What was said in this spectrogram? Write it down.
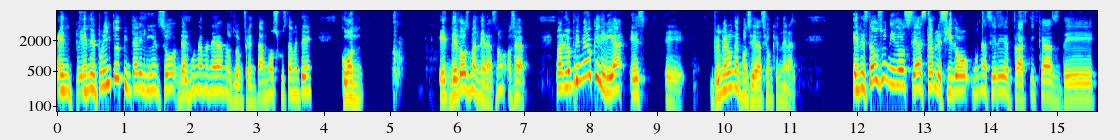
en, el proyecto de pintar el lienzo, de alguna manera nos lo enfrentamos justamente con, eh, de dos maneras, ¿no? O sea, lo primero que diría es, eh, primero una consideración general. En Estados Unidos se ha establecido una serie de prácticas de,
